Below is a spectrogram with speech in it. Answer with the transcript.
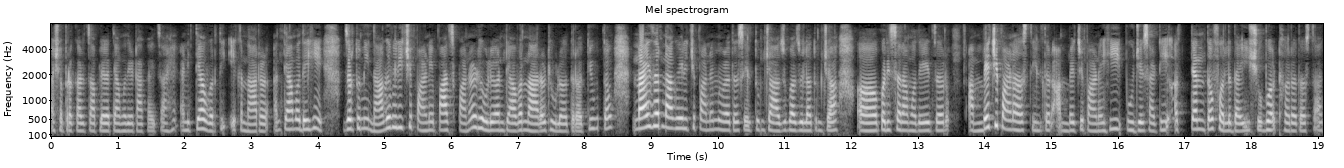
अशा प्रकारचं आपल्याला त्यामध्ये टाकायचं आहे. आणि त्यावरती एक नारळ. आणि त्यामध्येही जर तुम्ही नागवेलीची पाने पाच पानं ठेवली आणि त्यावर नारळ ठेवलं तर अतिउत्तम. नाही जर नागवेलीची पानं मिळत असेल तुमच्या आजूबाजूला तुमच्या परिसरामध्ये जर आंब्याची पानं असतील तर आंब्याची पानं ही पूजेसाठी अत्यंत फलदायी शुभ ठरत असतात.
